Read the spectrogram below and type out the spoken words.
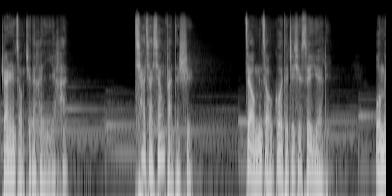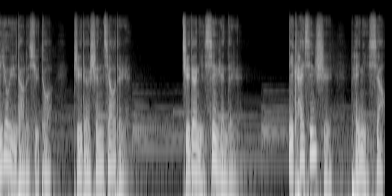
让人总觉得很遗憾。恰恰相反的是，在我们走过的这些岁月里，我们又遇到了许多值得深交的人，值得你信任的人。你开心时陪你笑，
